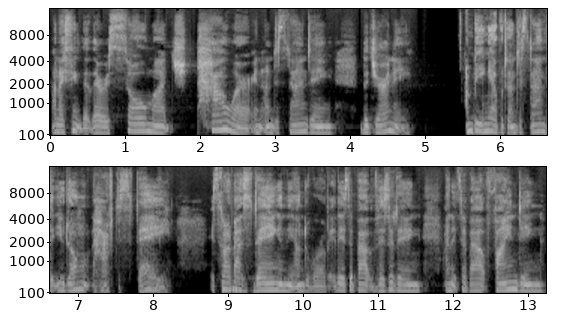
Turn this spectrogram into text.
And I think that there is so much power in understanding the journey and being able to understand that you don't have to stay it's not about mm-hmm. staying in the underworld. It is about visiting and it's about finding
